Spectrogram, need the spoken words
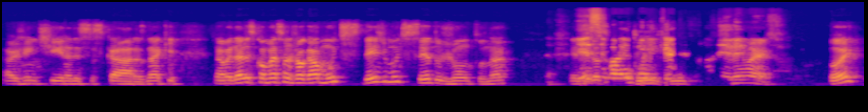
Argentina, desses caras, né? Que na verdade eles começam a jogar muito, desde muito cedo juntos, né? Eles Esse vale um podcast exclusivo, hein, Márcio? Oi?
